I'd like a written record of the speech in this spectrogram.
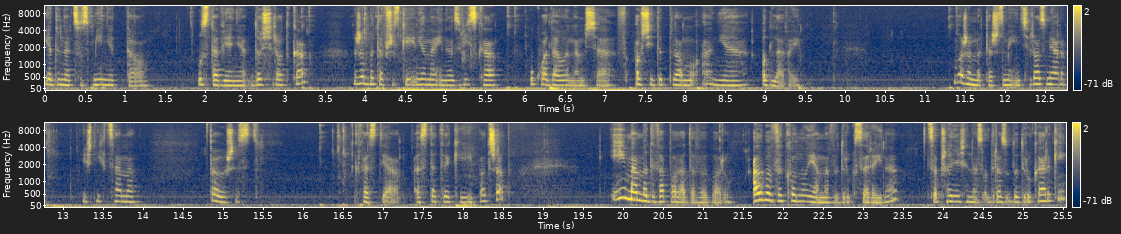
Jedyne co zmienię to ustawienie do środka, żeby te wszystkie imiona i nazwiska układały nam się w osi dyplomu, a nie od lewej. Możemy też zmienić rozmiar, jeśli chcemy. To już jest kwestia estetyki i potrzeb. I mamy dwa pola do wyboru. Albo wykonujemy wydruk seryjny, co przeniesie nas od razu do drukarki,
